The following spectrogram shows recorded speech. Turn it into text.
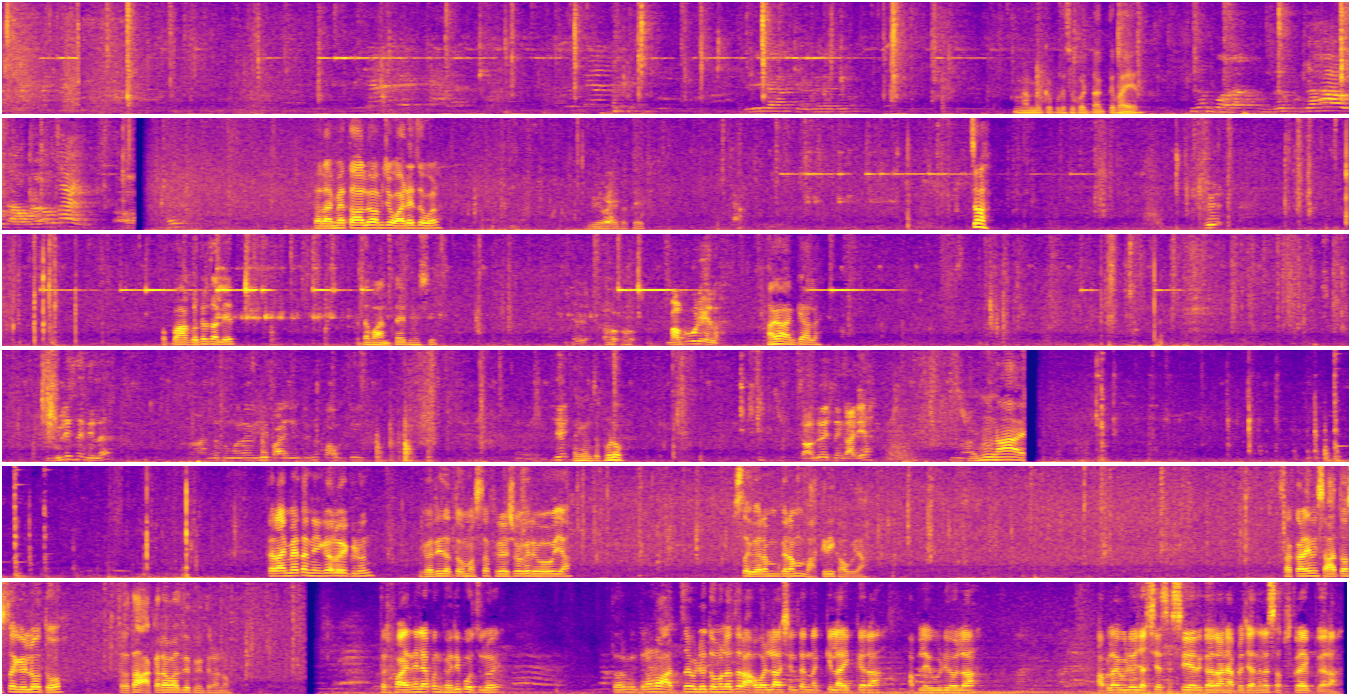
आम्ही कपडे सुकट टाकते बाहेर. तर आम्ही आता आलो आमच्या वाड्याजवळ. वाड्यात आहेत चल पप्पा अगोदर आलेत आता बांधतायत म्हशी. बाबू कुठे गेला हा का आणखी आला नाही दिला? तुम्हाला हे पाहिजे होती ना पावती. पुढं. चालू आहेत ना गाड्या? नाही. तर आम्ही आता निघालो इकडून. घरी जातो मस्त फ्रेश वगैरे होऊया. मस्त गरम गरम भाकरी खाऊया. सकाळी मी सात वाजता गेलो होतो तर आता अकरा वाजलेत मित्रांनो. तर फायनली आपण घरी पोचलो आहे तर मित्रांनो आजचा व्हिडिओ तुम्हाला जर आवडला असेल तर नक्की लाईक करा आपल्या व्हिडिओला आपला व्हिडिओ जास्तीत जास्त शेअर करा आणि आपल्या चॅनलला सबस्क्राईब करा.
